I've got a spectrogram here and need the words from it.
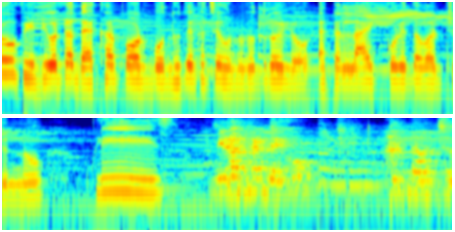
তো ভিডিওটা দেখার পর বন্ধুদের কাছে অনুরোধ রইল একটা লাইক করে দেওয়ার জন্য প্লিজ मेरा घर देखो कितना अच्छा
